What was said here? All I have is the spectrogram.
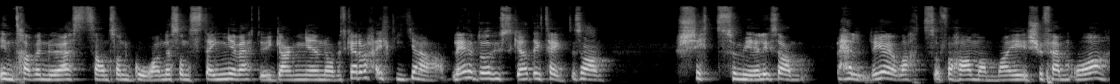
intravenøst sånn, sånn gående sånn stenger vet du, i gangen. og vet du hva, Det var helt jævlig. Da husker jeg at jeg tenkte sånn Shit, så mye liksom heldig jeg har vært som får ha mamma i 25 år.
